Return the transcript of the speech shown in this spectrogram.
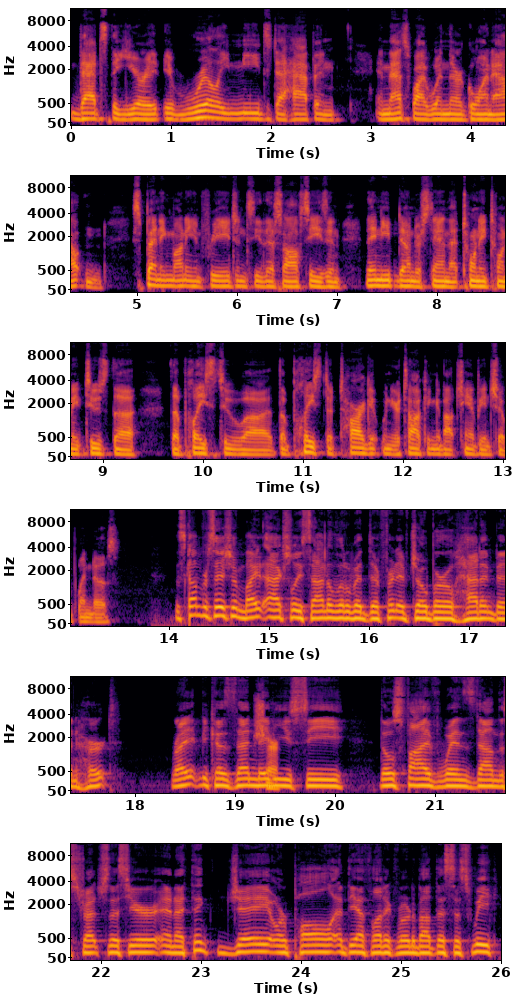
that's the year it, it really needs to happen. And that's why when they're going out and spending money in free agency this offseason, they need to understand that 2022 is the the place to uh, the place to target when you're talking about championship windows. This conversation might actually sound a little bit different if Joe Burrow hadn't been hurt, right? Because then maybe sure. you see those five wins down the stretch this year. And I think Jay or Paul at The Athletic wrote about this this week.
